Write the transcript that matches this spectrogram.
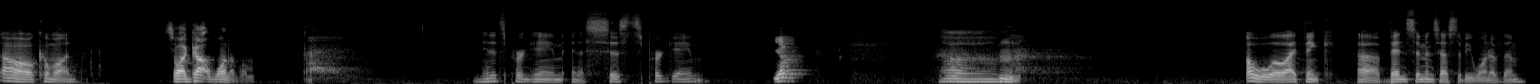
Oh, come on. So I got one of them. Minutes per game and assists per game? Yep. Um, Hmm. Oh well, I think uh, Ben Simmons has to be one of them,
